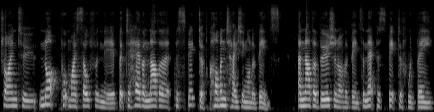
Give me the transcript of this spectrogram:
trying to not put myself in there, but to have another perspective commentating on events, another version of events. And that perspective would be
